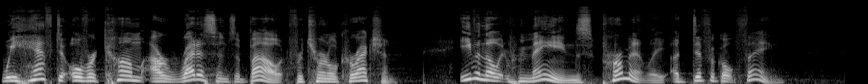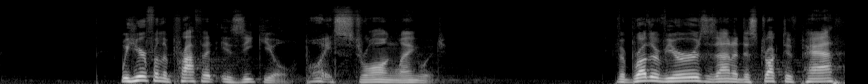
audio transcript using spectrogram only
we have to overcome our reticence about fraternal correction, even though it remains permanently a difficult thing. We hear from the prophet Ezekiel. Boy, it's strong language. If a brother of yours is on a destructive path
